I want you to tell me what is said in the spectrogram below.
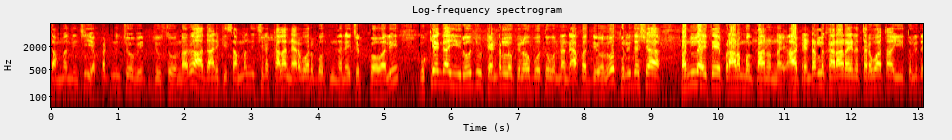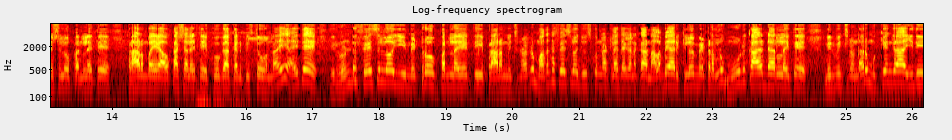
సంబంధించి ఎప్పటి నుంచో వెయిట్ చూస్తూ ఉన్నారు. ఆ దానికి సంబంధించిన కళ నెరవేరబోతుందనే చెప్పుకోవాలి. ముఖ్యంగా ఈ రోజు టెండర్లో పిలవబోతూ ఉన్న నేపథ్యంలో తొలి దశ పనులు అయితే ప్రారంభం కానున్నాయి. ఆ టెండర్లు ఖరారైన తర్వాత ఈ తొలి దశలో పనులైతే ప్రారంభమయ్యే అవకాశాలు అయితే ఎక్కువగా కనిపిస్తూ ఉన్నాయి. అయితే ఈ రెండు ఫేజుల్లో ఈ మెట్రో పనులు అయితే ప్రారంభించనున్నారు. మొదటి ఫేజ్లో చూసుకున్నట్లయితే కనుక నలభై ఆరు కిలోమీటర్లు మూడు కారిడార్లు అయితే నిర్మించనున్నారు. ముఖ్యంగా ఇది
